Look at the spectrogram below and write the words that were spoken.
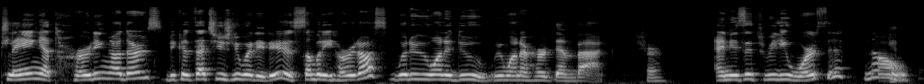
playing at hurting others because that's usually what it is somebody hurt us what do we want to do we want to hurt them back Sure. And is it really worth it? No. Yeah.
